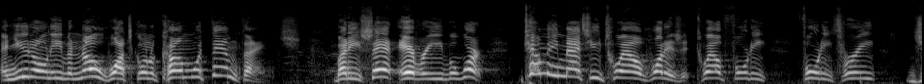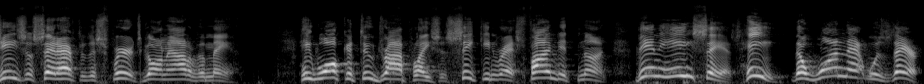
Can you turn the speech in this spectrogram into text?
and you don't even know what's going to come with them things. But he said every evil work. Tell me Matthew 12, what is it? 1240 43, Jesus said, After the Spirit's gone out of a man, he walketh through dry places, seeking rest, findeth none. Then he says, He, the one that was there,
